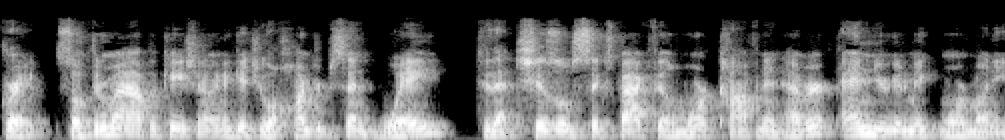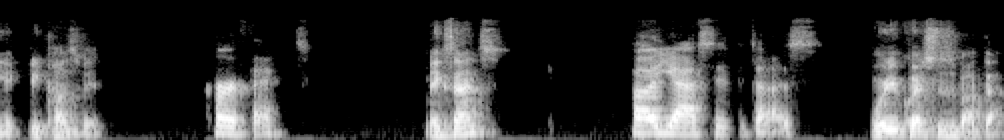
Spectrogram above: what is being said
Great. So through my application, I'm going to get you 100% way to that chisel six pack, feel more confident ever, and you're going to make more money because of it. Perfect. Make sense? Uh yes, it does. What are your questions about that?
